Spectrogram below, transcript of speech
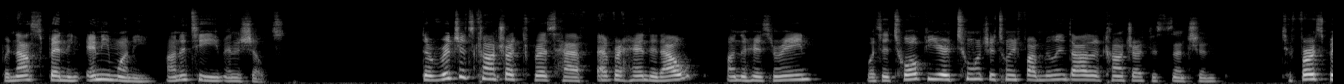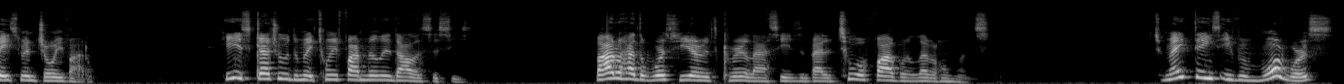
for not spending any money on a team and the shows. The richest contract Reds have ever handed out under his reign was a 12 year, $225 million contract extension to first baseman Joey Votto. He is scheduled to make $25 million this season. Votto had the worst year of his career last season, batted 205 with 11 home runs. To make things even more worse,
